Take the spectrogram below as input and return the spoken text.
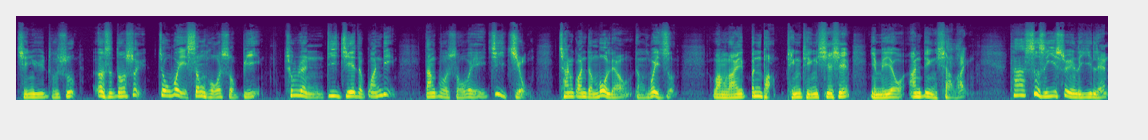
勤于读书。二十多岁就为生活所逼，出任低阶的官吏，当过所谓祭酒、参官的幕僚等位置，往来奔跑，停停歇歇，也没有安定下来。他四十一岁的一年，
